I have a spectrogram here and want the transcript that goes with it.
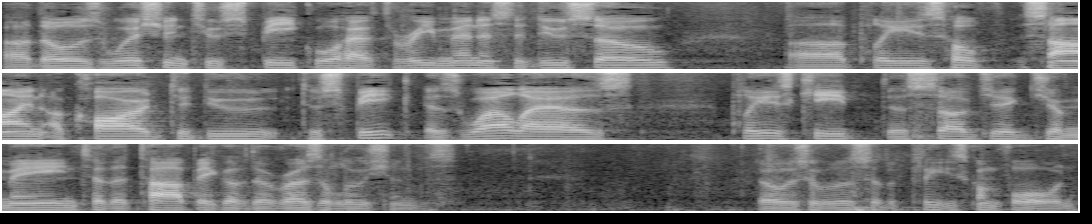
Uh, Those wishing to speak will have three minutes to do so. Uh, Please hope, sign a card to do, to speak, as well as please keep the subject germane to the topic of the resolutions. Those who will, listen, please come forward.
